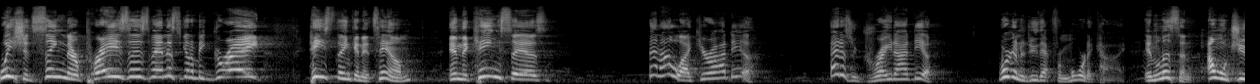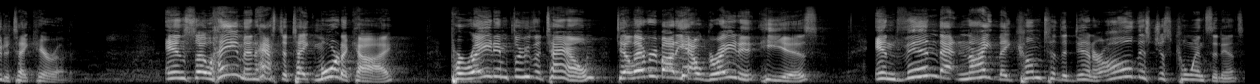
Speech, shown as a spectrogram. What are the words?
we should sing their praises. Man, this is going to be great. He's thinking it's him. And the king says, Man, I like your idea. That is a great idea. We're going to do that for Mordecai. And listen, I want you to take care of it. And so Haman has to take Mordecai, parade him through the town, tell everybody how great he is. And then that night they come to the dinner. All this just coincidence.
